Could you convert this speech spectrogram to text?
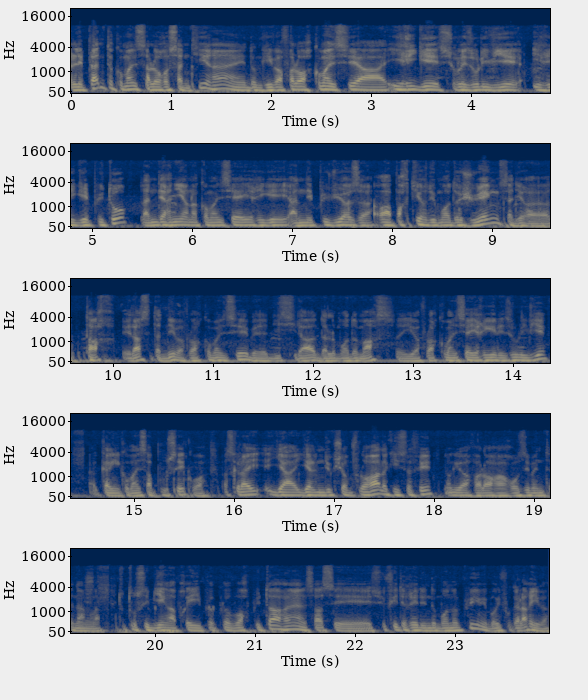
Les plantes commencent à le ressentir hein, et donc il va falloir commencer à irriguer sur les oliviers, irriguer plus tôt. L'an dernier, on a commencé à irriguer année pluvieuse à partir du mois de juin, c'est-à-dire euh, tard. Et là, cette année, il va falloir commencer ben, d'ici là, dans le mois de mars, il va falloir commencer à irriguer les oliviers quand ils commencent à pousser. Quoi. Parce que là, il y a, y a l'induction florale qui se fait, donc il va falloir arroser maintenant. Tout aussi bien, après, il peut pleuvoir plus tard, hein. ça, c'est suffit de d'une bonne pluie, mais bon, il faut qu'elle arrive.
